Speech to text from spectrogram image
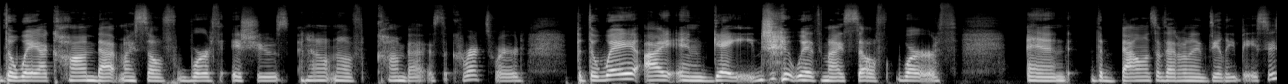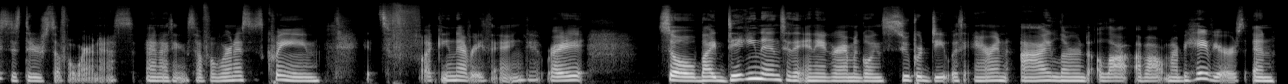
the way I combat my self worth issues, and I don't know if combat is the correct word, but the way I engage with my self worth and the balance of that on a daily basis is through self awareness. And I think self awareness is queen. It's fucking everything, right? So, by digging into the Enneagram and going super deep with Erin, I learned a lot about my behaviors and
